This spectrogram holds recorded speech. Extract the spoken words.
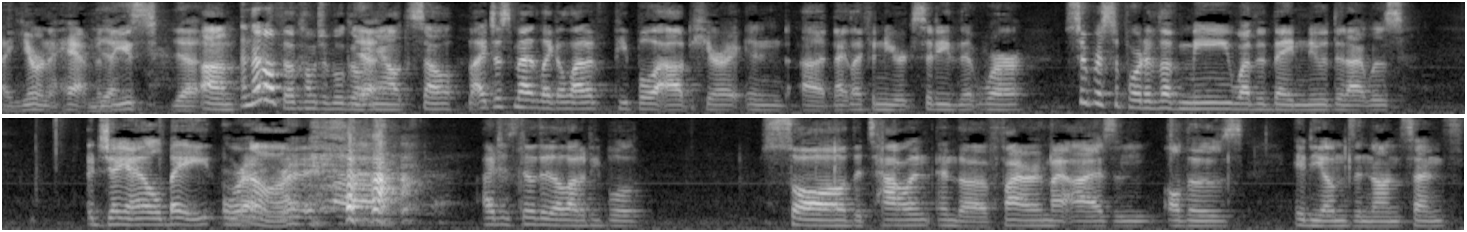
a year and a half at Yes. least. Yeah. Um, and then I'll feel comfortable going Yeah. out. So I just met like a lot of people out here in uh, nightlife in New York City that were super supportive of me, whether they knew that I was a JL bait or Right, not. right. Uh, I just know that a lot of people saw the talent and the fire in my eyes and all those idioms and nonsense.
